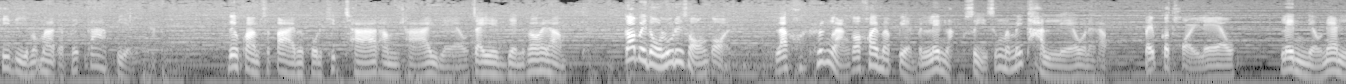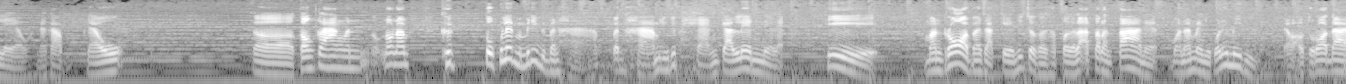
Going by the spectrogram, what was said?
ที่ดีมากๆแต่ไม่กล้าเปลี่ยนนะด้วยความสไตล์เป็นคนคิดช้าทำช้าอยู่แล้ว ใจเย็นๆค่อยๆทำก็ไปโดนลูกที่ 2 ก่อน แล้วครึ่งหลังก็ค่อยมาเปลี่ยนเป็นเล่นหลัง4ซึ่งมันไม่ทันแล้วนะครับ เป๊ปก็ถอยแล้ว เล่นเหนียวแน่นแล้วนะครับ แล้วกองกลางมันนอกนั้นคือตัวผู้เล่นมันไม่ได้มีปัญหา ปัญหามันอยู่ที่แผนการเล่นเนี่ยแหละ ที่มันรอดมาจากเกมที่เจอกับสเปอร์และอตาลันตาเนี่ยวันนั้นแมนยูก็เล่นไม่ดีแต่เอาตัวรอดได้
